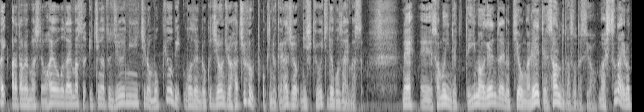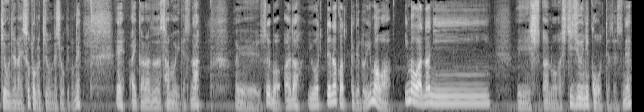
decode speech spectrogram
はい。改めましておはようございます。1月12日の木曜日午前6時48分、起き抜けラジオ西京一でございます。ね、えー、寒いんでって今現在の気温が0.3度だそうですよ。まあ室内の気温じゃない外の気温でしょうけどね。え、相変わらず寒いですな。えー、そういえば、あれだ、言ってなかったけど、今は、今は何？えー、あの、七十二項ってやつですね。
